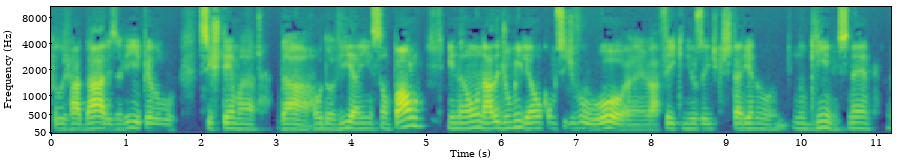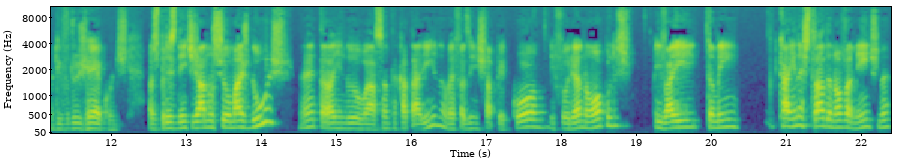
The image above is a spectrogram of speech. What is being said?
pelos radares ali, pelo sistema da rodovia aí em São Paulo, e não nada de um milhão, como se divulgou é, a fake news aí de que estaria no, no Guinness, né, no livro dos recordes. Mas o presidente já anunciou mais duas, né, tá indo a Santa Catarina, vai fazer em Chapecó e Florianópolis, e vai também cair na estrada novamente, né,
